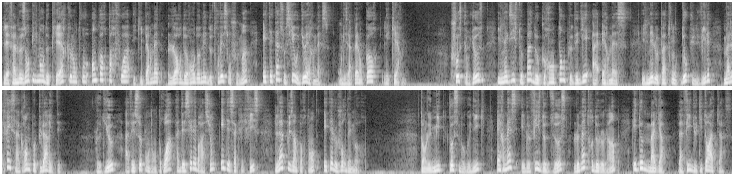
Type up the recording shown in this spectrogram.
Les fameux empilements de pierres que l'on trouve encore parfois et qui permettent lors de randonnées de trouver son chemin étaient associés au dieu Hermès. On les appelle encore les cairns. Chose curieuse, il n'existe pas de grand temple dédié à Hermès. Il n'est le patron d'aucune ville malgré sa grande popularité. Le dieu avait cependant droit à des célébrations et des sacrifices, la plus importante était le jour des morts. Dans le mythe cosmogonique, Hermès est le fils de Zeus, le maître de l'Olympe, et de Maïa, la fille du titan Atlas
